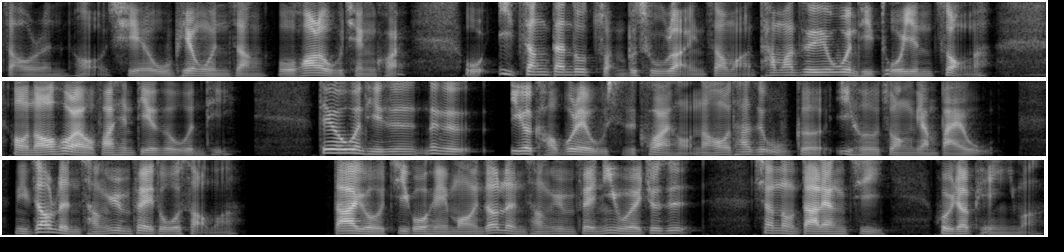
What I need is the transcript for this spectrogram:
找人哦，写了五篇文章，我花了五千块，我一张单都转不出来，你知道吗？他妈这些问题多严重啊！哦，然后后来我发现第二个问题，第二个问题是那个。一个考布雷五十块哈，然后它是五个一盒装两百五，你知道冷藏运费多少吗？大家有寄过黑猫，你知道冷藏运费？你以为就是像那种大量寄会比较便宜吗？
